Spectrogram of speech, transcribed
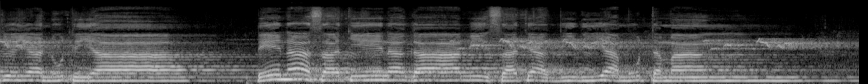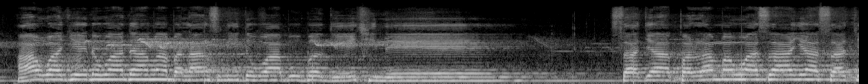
เจยานุทยา เตนะสัจเจนะกามิสัจจกิริยมุตตมังอาวาเจตวาดามะบลังสลิตวาบุพเกชิเนสัจจปรมวาสายาสัจจ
